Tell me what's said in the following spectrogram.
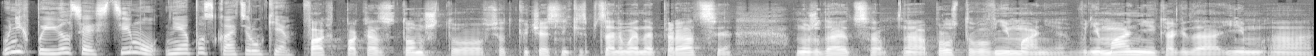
У них появился стимул не опускать руки. Факт показывает в том, что все-таки участники специальной военной операции нуждаются а, просто во внимании. Внимании, когда им а,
